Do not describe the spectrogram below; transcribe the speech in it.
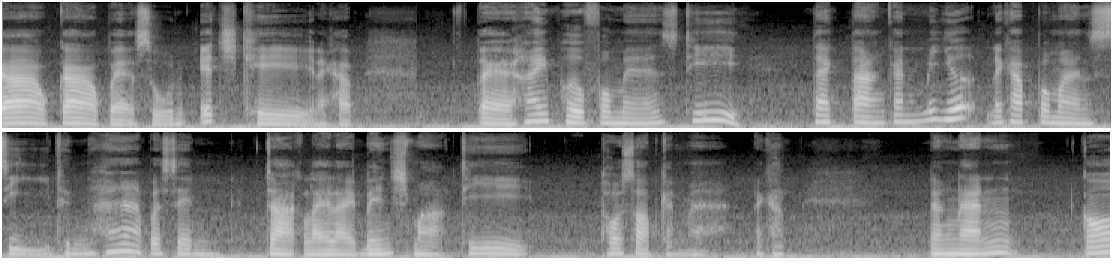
9980HK นะครับ แต่ให้ performance ที่แตกต่างกันไม่เยอะนะครับ ประมาณ 4-5%จากหลาย ๆ benchmark ที่ทดสอบกันมานะครับ ดังนั้นก็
